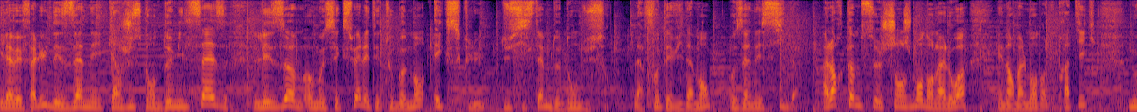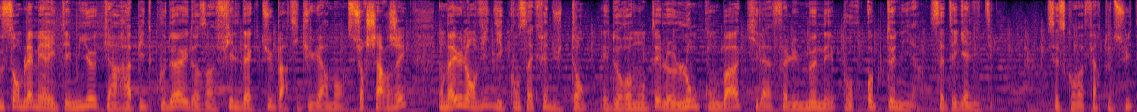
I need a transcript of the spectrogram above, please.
il avait fallu des années, car jusqu'en 2016, les hommes homosexuels étaient tout bonnement exclus du système de don du sang. La faute évidemment aux années SIDA. Alors comme ce changement dans la loi, et normalement dans les pratiques, nous semblait mériter mieux qu'un rapide coup d'œil dans un fil d'actu particulièrement surchargé, on a eu l'envie d'y consacrer du temps et de remonter le long combat qu'il a fallu mener pour obtenir cette égalité. C'est ce qu'on va faire tout de suite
